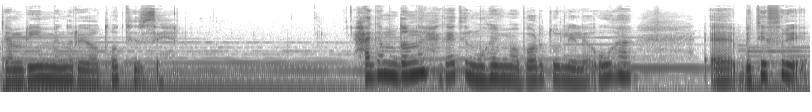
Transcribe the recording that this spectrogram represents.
تمرين من رياضات الذهن. حاجة من ضمن الحاجات المهمة برضو اللي لقوها بتفرق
